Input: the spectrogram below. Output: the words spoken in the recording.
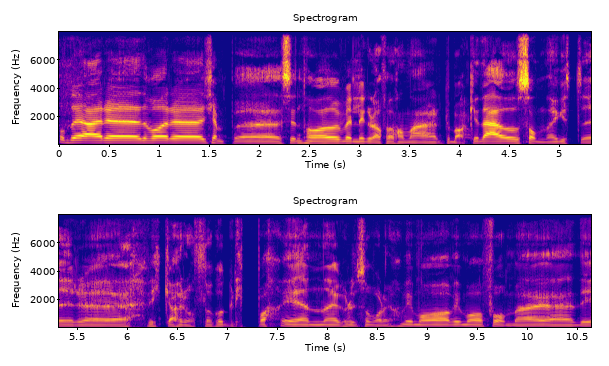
Og det, er, eh, det var eh, kjempesynd, og jeg er veldig glad for at han er tilbake. Det er jo sånne gutter uh, vi ikke har råd til å gå glipp av i en eh, klubb som Vålerenga. Vi, vi må få med eh, de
